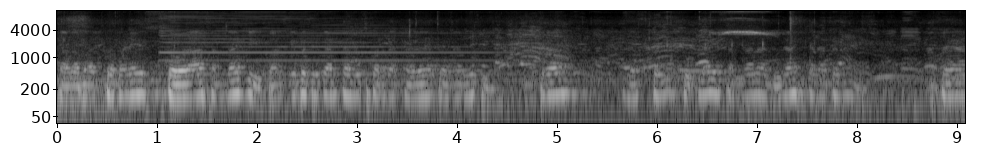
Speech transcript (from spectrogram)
सालाबादप्रमाणे सोळा संघाची भाग्यपती स्पर्धा खेळण्यात येणार होती. मात्र कुठल्याही संघाला निराश करायचा नाही. असा या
